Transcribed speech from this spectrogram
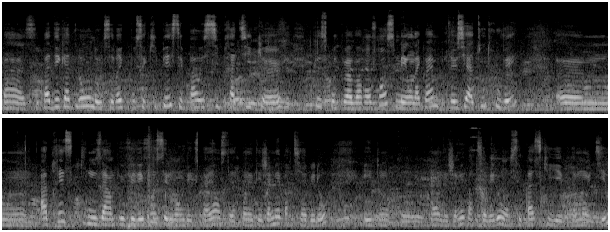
pas c'est pas décathlon, donc c'est vrai que pour s'équiper c'est pas aussi pratique euh, que ce qu'on peut avoir en France, mais on a quand même réussi à tout trouver. après, ce qui nous a un peu fait défaut, c'est le manque d'expérience, c'est-à-dire qu'on n'était jamais parti à vélo, et donc quand on n'est jamais parti à vélo, on ne sait pas ce qui est vraiment utile.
